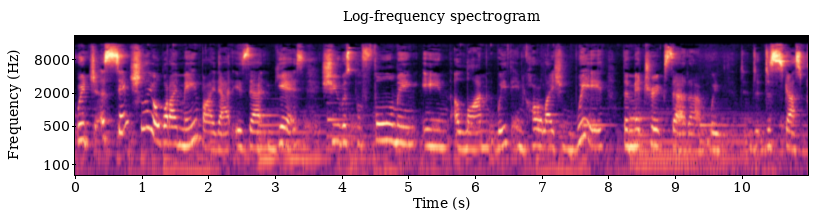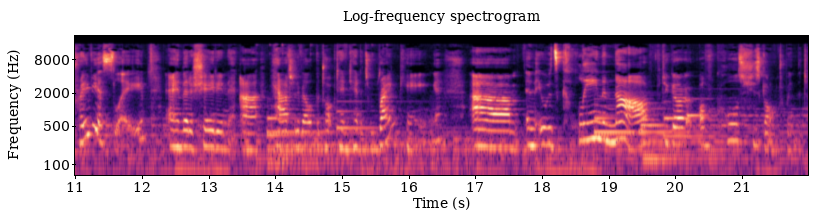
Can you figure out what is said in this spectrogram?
Which essentially, or what I mean by that, is that yes, she was performing in alignment with, in correlation with the metrics that um, we've d- discussed previously and that are shared in uh, How to Develop a Top 10 tennis ranking. Um, and it was clean enough to go, of course, she's going to win the title.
